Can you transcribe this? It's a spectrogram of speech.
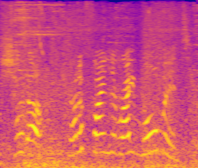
Shut up! Gotta find the right moment!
